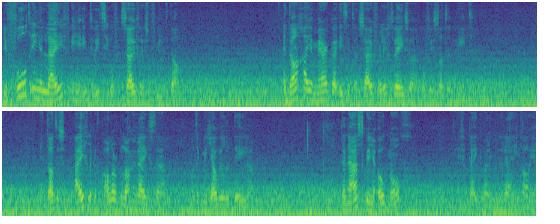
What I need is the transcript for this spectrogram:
je voelt in je lijf, in je intuïtie of het zuiver is of niet, dan. En dan ga je merken, is dit een zuiver lichtwezen of is dat het niet? En dat is eigenlijk het allerbelangrijkste wat ik met jou wilde delen. Daarnaast kun je ook nog, even kijken waar ik nu rij. Oh ja.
